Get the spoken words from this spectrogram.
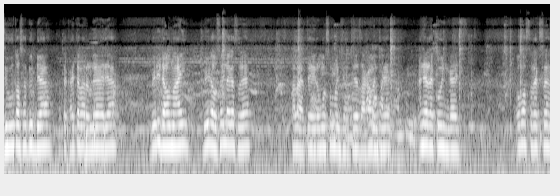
জীবত আছে দুইটা, যাতে খাইতে পারে লয়ে আইরা বেড়ি ডাও নাই, বেড়ি ডাও চলে গেছে। খালাতে এরকম মানুষ আছে জাগা মানুষে আইনারা কইন গাইস অবস্থা দেখছেন।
